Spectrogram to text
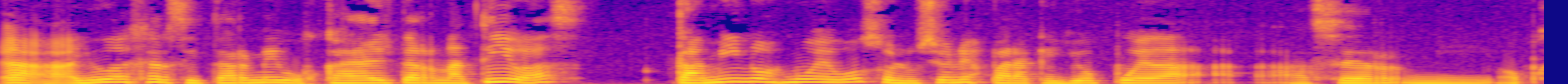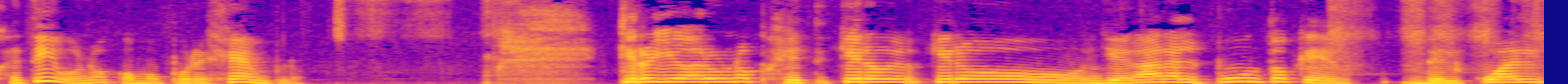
ayuda a ejercitarme y buscar alternativas, caminos nuevos, soluciones para que yo pueda hacer mi objetivo, ¿no? Como por ejemplo, quiero llegar a un quiero, quiero llegar al punto que, del cual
